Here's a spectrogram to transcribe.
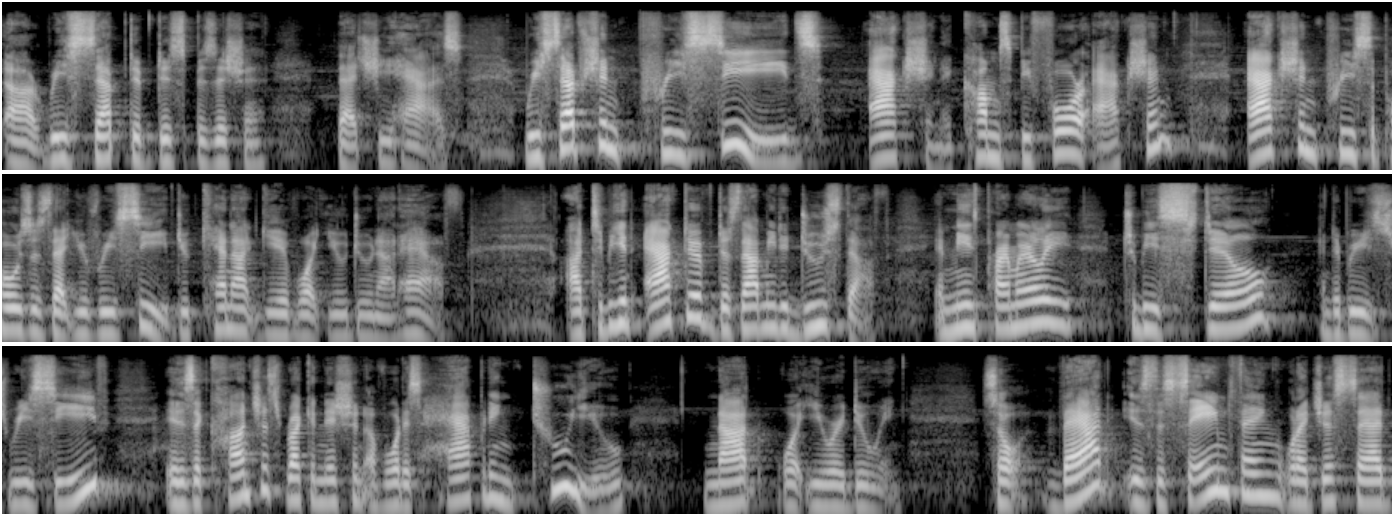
uh, receptive disposition that she has. Reception precedes action, it comes before action. Action presupposes that you've received. You cannot give what you do not have. Uh, to be active does not mean to do stuff, it means primarily to be still and to be, receive. It is a conscious recognition of what is happening to you, not what you are doing. So that is the same thing, what I just said,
